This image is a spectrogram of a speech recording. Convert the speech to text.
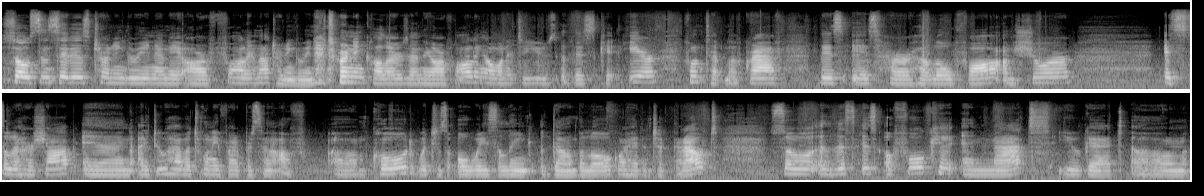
So since it is turning green and they are falling, not turning green, they're turning colors and they are falling, I wanted to use this kit here from Temp Loves Crafts. This is her Hello Fall, I'm sure it's still in her shop and I do have a 25% off um, code which is always a link down below go ahead and check that out so this is a full kit in matte you get um,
